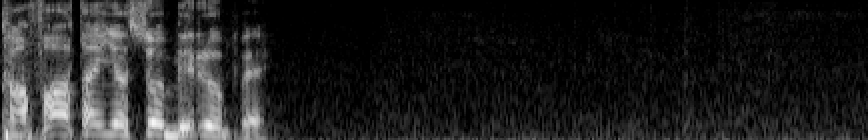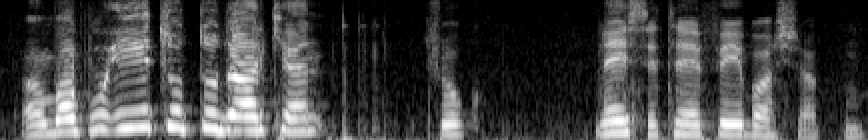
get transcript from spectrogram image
Kafa atan Yasuo bir rupe. Ama bak bu iyi tuttu derken çok neyse TF'yi başlattım.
